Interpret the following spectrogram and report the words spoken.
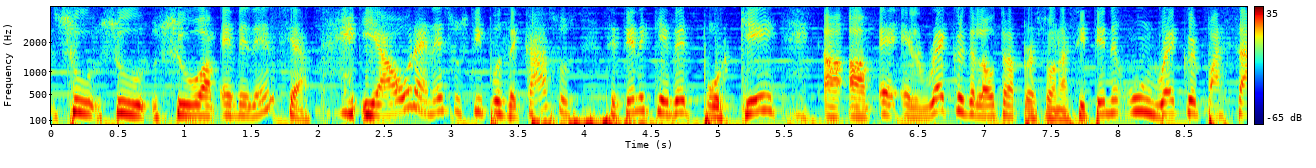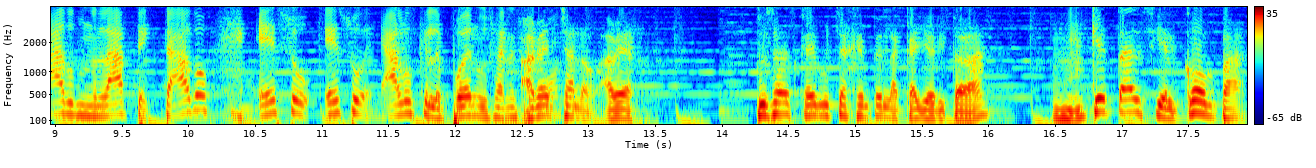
su, su, su um, evidencia. Y ahora en esos tipos de casos se tiene que ver por qué ah, um, e- el récord de la otra persona. Si tiene un récord pasado donde la ha afectado, eso, eso es algo que le pueden usar en su A ver, contra. Chalo, a ver. Tú sabes que hay mucha gente en la calle ahorita, ¿verdad? ¿Qué tal si el compa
